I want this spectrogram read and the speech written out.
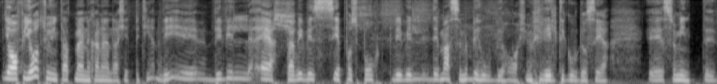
Ja, för jag tror inte att människan ändrar sitt beteende. Vi, vi vill äta, vi vill se på sport, vi vill, det är massor med behov vi har som vi vill tillgodose. Eh, som inte,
